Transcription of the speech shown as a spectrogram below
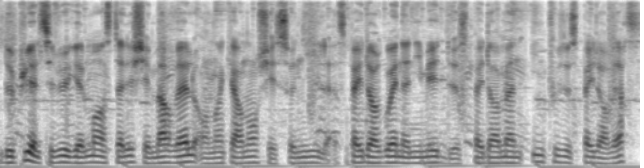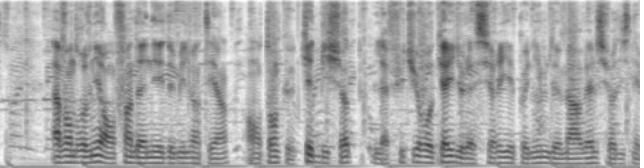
Depuis, elle s'est vue également installée chez Marvel en incarnant chez Sony la Spider-Gwen animée de Spider-Man Into the Spider-Verse avant de revenir en fin d'année 2021 en tant que Kate Bishop, la future rocaille de la série éponyme de Marvel sur Disney+.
